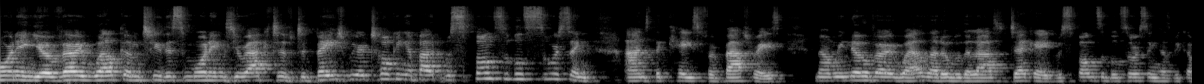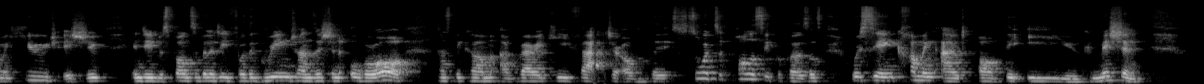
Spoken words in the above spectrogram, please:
Good morning. You're very welcome to this morning's Euractiv debate. We are talking about responsible sourcing and the case for batteries. Now, we know very well that over the last decade, responsible sourcing has become a huge issue. Indeed, responsibility for the green transition overall has become a very key factor of the sorts of policy proposals we're seeing coming out of the EU Commission.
